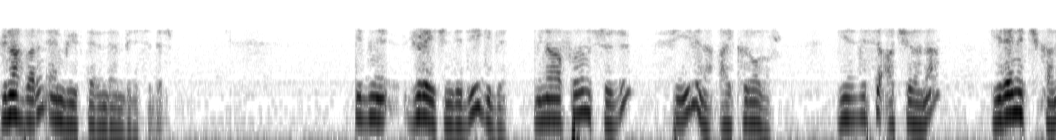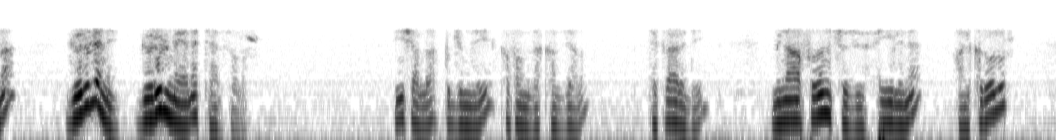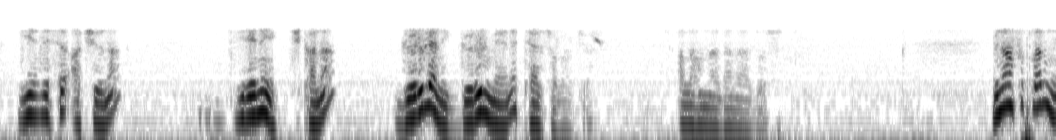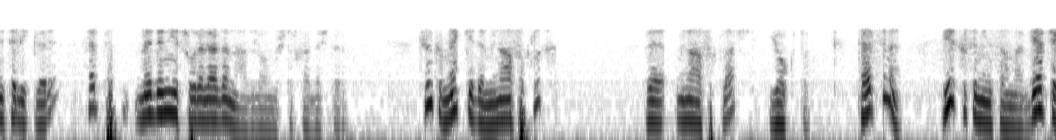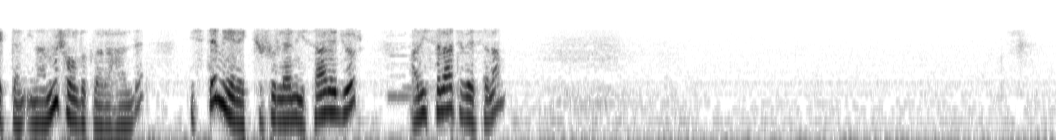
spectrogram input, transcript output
Günahların en büyüklerinden birisidir. İbni Cüre için dediği gibi münafığın sözü fiiline aykırı olur. Gizlisi açığına, gireni çıkana, görüleni görülmeyene ters olur. İnşallah bu cümleyi kafamıza kazıyalım. Tekrar edeyim. Münafığın sözü fiiline aykırı olur. Gizlisi açığına, gireni çıkana, görüleni görülmeyene ters olur diyor. Allah onlardan razı olsun. Münafıkların nitelikleri hep medeni surelerden nazil olmuştur kardeşlerim. Çünkü Mekke'de münafıklık ve münafıklar yoktu. Tersine bir kısım insanlar gerçekten inanmış oldukları halde istemeyerek küfürlerini ishar ediyor. Aleyhissalatü vesselam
